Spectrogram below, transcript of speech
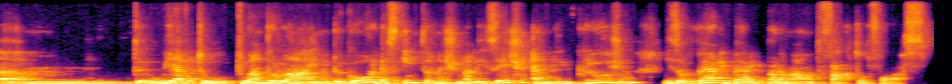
Um, the, we have to, to underline the goal that internationalization and inclusion is a very, very paramount factor for us.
